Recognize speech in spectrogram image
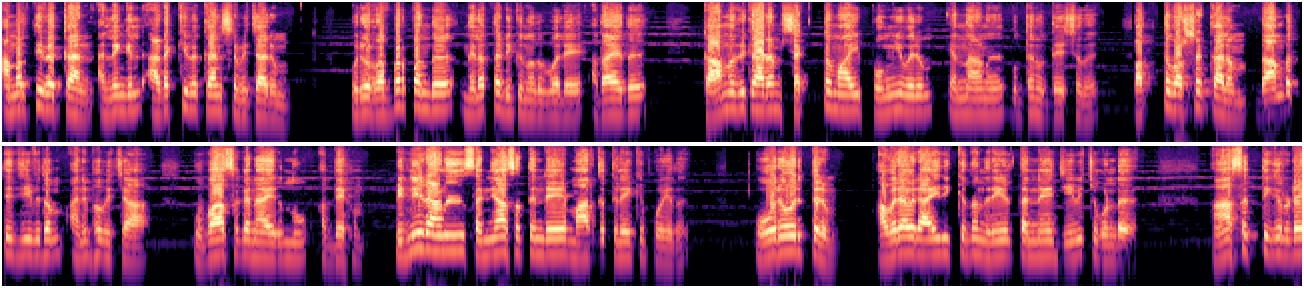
അമർത്തി വെക്കാൻ അല്ലെങ്കിൽ അടക്കി വെക്കാൻ ശ്രമിച്ചാലും ഒരു റബ്ബർ പന്ത് നിലത്തടിക്കുന്നത് പോലെ അതായത് കാമവികാരം ശക്തമായി പൊങ്ങി വരും എന്നാണ് ബുദ്ധൻ ഉദ്ദേശിച്ചത്. പത്ത് വർഷക്കാലം ദാമ്പത്യ ജീവിതം അനുഭവിച്ച ഉപാസകനായിരുന്നു അദ്ദേഹം. പിന്നീടാണ് സന്യാസത്തിന്റെ മാർഗത്തിലേക്ക് പോയത്. ഓരോരുത്തരും അവരവരായിരിക്കുന്ന നിലയിൽ തന്നെ ജീവിച്ചുകൊണ്ട് ആസക്തികളുടെ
